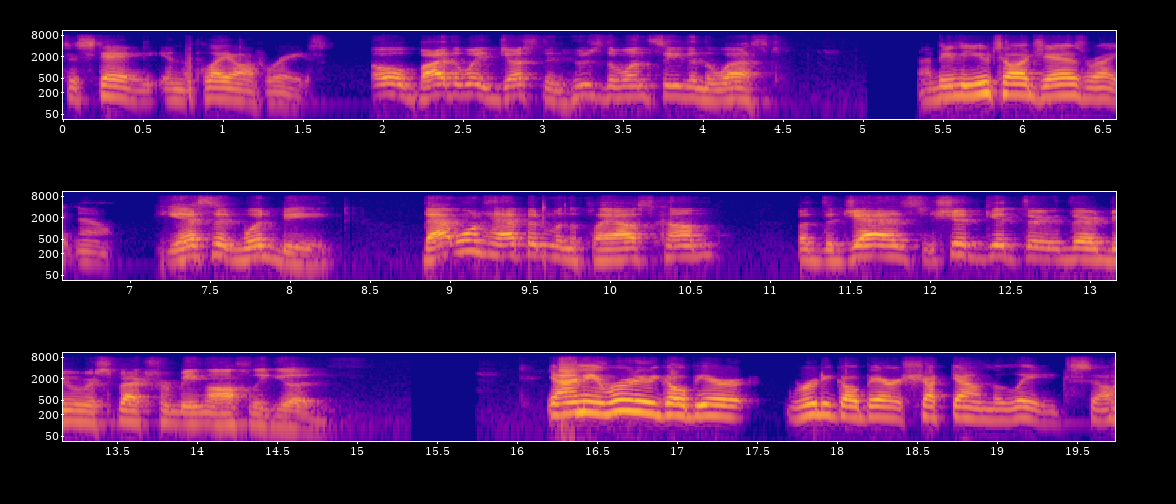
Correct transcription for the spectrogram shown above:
to stay in the playoff race. Oh, by the way, Justin, who's the one seed in the West? I'd be the Utah Jazz right now. Yes, it would be. That won't happen when the playoffs come, but the Jazz should get their, their due respect for being awfully good. Yeah, I mean Rudy Gobert. Rudy Gobert shut down the league, so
